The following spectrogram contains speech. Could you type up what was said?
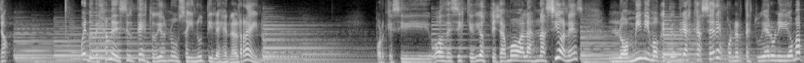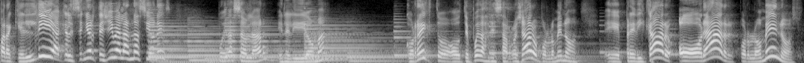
no. Bueno, déjame decirte esto, Dios no usa inútiles en el reino. Porque si vos decís que Dios te llamó a las naciones, lo mínimo que tendrías que hacer es ponerte a estudiar un idioma para que el día que el Señor te lleve a las naciones puedas hablar en el idioma correcto o te puedas desarrollar o por lo menos eh, predicar o orar por lo menos.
